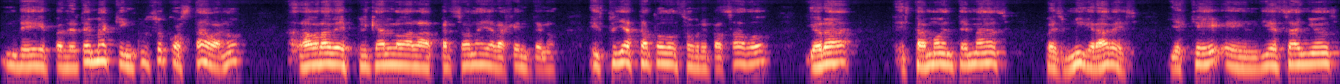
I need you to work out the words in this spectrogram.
de, pues, de temas que incluso costaba, ¿no? A la hora de explicarlo a las personas y a la gente, ¿no? Esto ya está todo sobrepasado y ahora estamos en temas pues muy graves. Y es que en 10 años,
